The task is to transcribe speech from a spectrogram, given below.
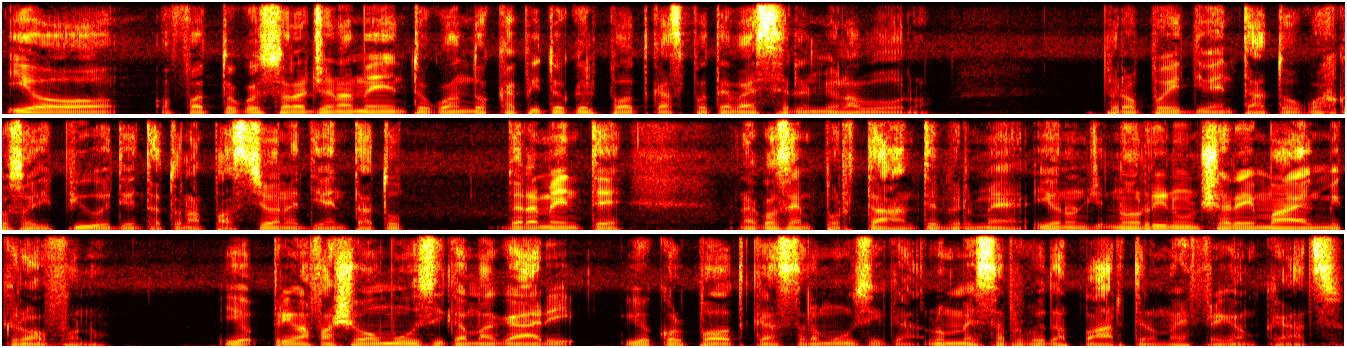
Io ho fatto questo ragionamento quando ho capito che il podcast poteva essere il mio lavoro, però poi è diventato qualcosa di più, è diventato una passione, è diventato veramente una cosa importante per me. Io non, non rinuncerei mai al microfono. Io prima facevo musica, magari io col podcast la musica l'ho messa proprio da parte, non me ne frega un cazzo.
